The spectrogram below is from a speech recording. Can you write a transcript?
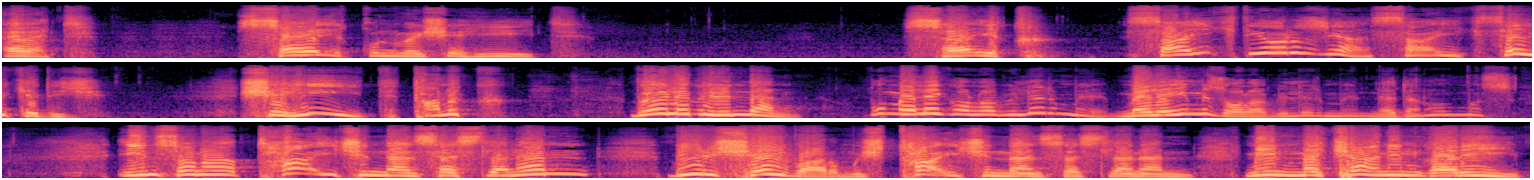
Evet. Saikun ve şehit. Saik. Saik diyoruz ya, saik, sevk edici. Şehit, tanık. Böyle birinden. Bu melek olabilir mi? Meleğimiz olabilir mi? Neden olmasın? İnsana ta içinden seslenen Bir şey varmış ta içinden seslenen min mekanin garip.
